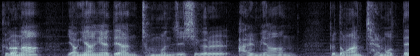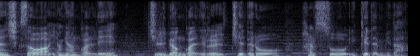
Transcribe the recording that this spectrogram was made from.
그러나 영양에 대한 전문 지식을 알면 그동안 잘못된 식사와 영양 관리, 질병 관리를 제대로 할 수 있게 됩니다.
